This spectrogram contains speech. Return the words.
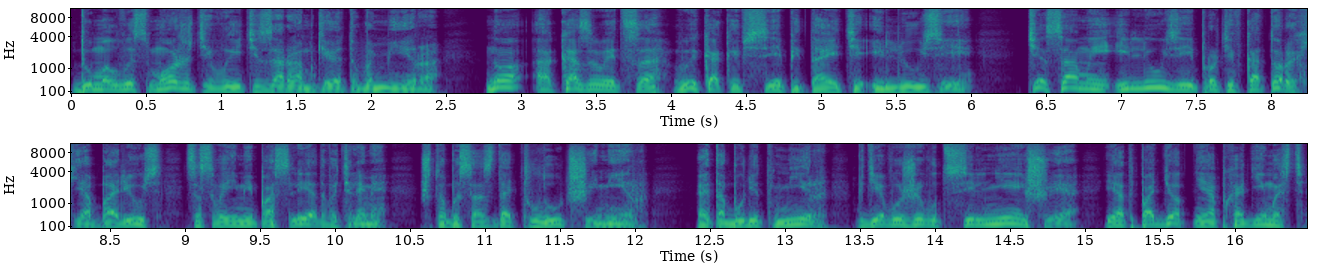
Думал, вы сможете выйти за рамки этого мира. Но, оказывается, вы, как и все, питаете иллюзии. Те самые иллюзии, против которых я борюсь со своими последователями, чтобы создать лучший мир. Это будет мир, где выживут сильнейшие, и отпадет необходимость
